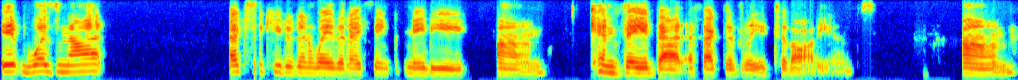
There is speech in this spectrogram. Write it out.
it was not executed in a way that I think maybe um, conveyed that effectively to the audience. Um,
